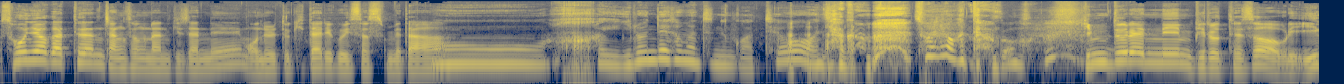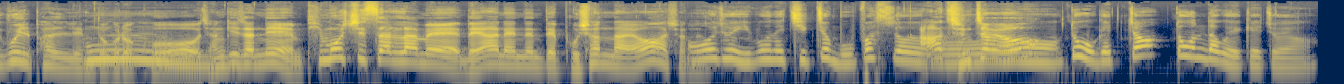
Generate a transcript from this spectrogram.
소녀 같은 장성란 기자님 오늘도 기다리고 있었습니다. 오, 하, 이런 데서만 듣는 것 같아요. 자꾸 소녀 같다고. 김두래님 비롯해서 우리 2918님도 음. 그렇고 장 기자님 티모시 살람에 내한했는데 보셨나요? 하셨는데 어, 저 이번에 직접 못 봤어요. 아, 진짜요? 또 오겠죠? 또 온다고 얘기해줘요.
